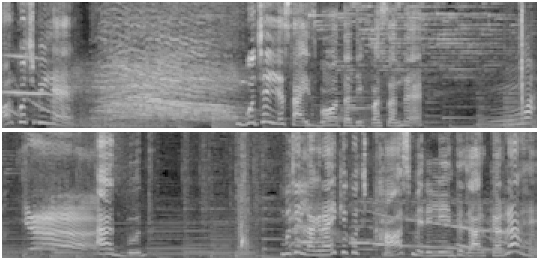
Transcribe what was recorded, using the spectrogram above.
और कुछ भी है। मुझे ये साइज़ बहुत अधिक पसंद है। अद्भुत। मुझे लग रहा है कि कुछ खास मेरे लिए इंतज़ार कर रहा है।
